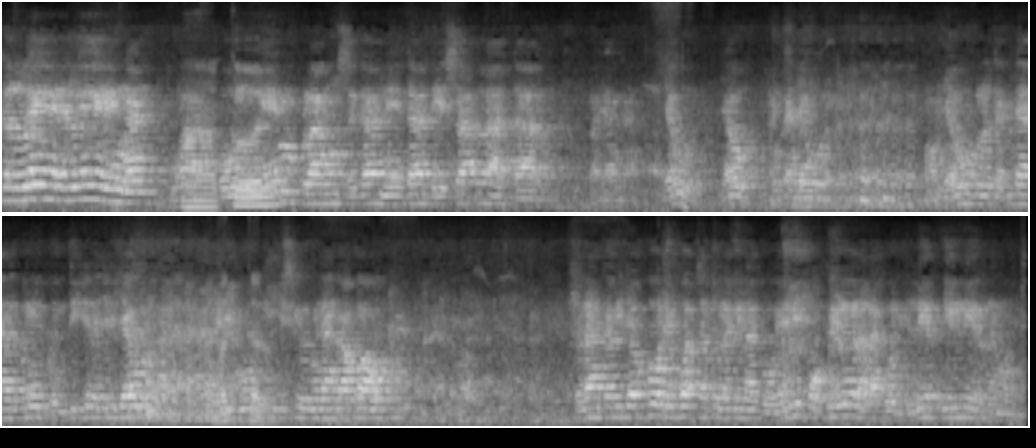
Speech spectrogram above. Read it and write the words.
kelelengan, Wakul. wakul emplang segane desa latar. Bayangkan, jauh, jauh, bukan jauh. Oh, jauh kalau tak kenal lagu ni, berhenti je dah jadi jauh. Jadi Betul. Bugis ke Minangkabau. Sunan Kalijogo dia buat satu lagi lagu. Yang ni popular lah lagu ni. Lir Ilir namanya.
